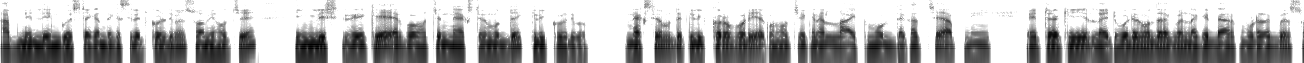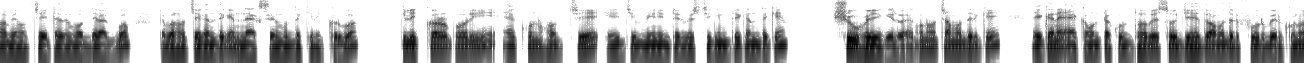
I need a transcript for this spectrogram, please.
আপনি ল্যাঙ্গুয়েজটা এখান থেকে সিলেক্ট করে দিবেন। সো আমি হচ্ছে ইংলিশ রেখে এরপর হচ্ছে নেক্সটের মধ্যে ক্লিক করে দিব। নেক্সটের মধ্যে ক্লিক করার পরে এখন হচ্ছে এখানে লাইট মোড দেখাচ্ছে। আপনি এটা কি লাইট মোডের মধ্যে রাখবেন নাকি ডার্ক মোডে রাখবেন? সো আমি হচ্ছে এটার মধ্যে রাখব। এবার হচ্ছে এখান থেকে নেক্সটের মধ্যে ক্লিক করব। ক্লিক করার পরই এখন হচ্ছে এই যে মেন ইন্টারফেসটি কিন্তু এখান থেকে শু হয়ে গেল। এখন হচ্ছে আমাদেরকে এখানে অ্যাকাউন্টটা খুলতে হবে। সো যেহেতু আমাদের পূর্বের কোনো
